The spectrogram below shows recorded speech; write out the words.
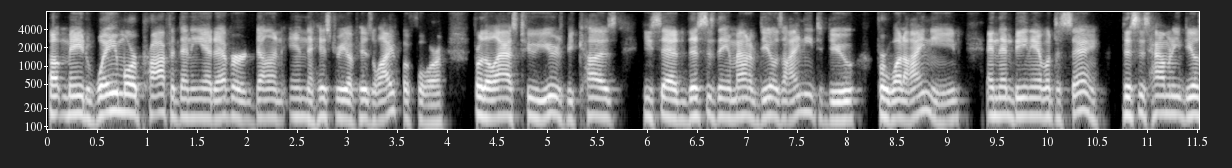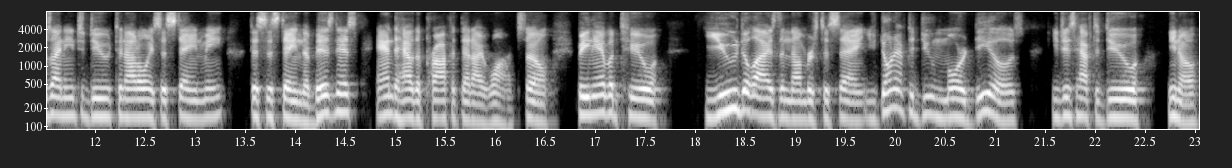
but made way more profit than he had ever done in the history of his life before for the last two years because he said, This is the amount of deals I need to do for what I need. And then being able to say, This is how many deals I need to do to not only sustain me, to sustain the business, and to have the profit that I want. So being able to utilize the numbers to say, You don't have to do more deals. You just have to do, you know,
